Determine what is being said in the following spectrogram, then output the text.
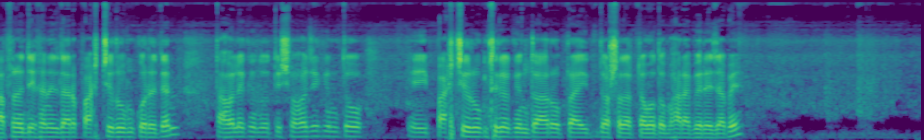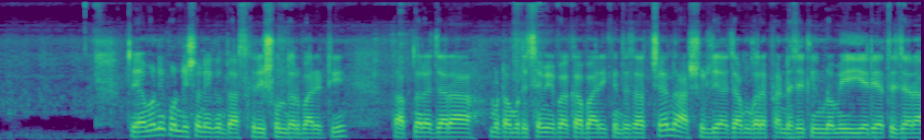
আপনারা যদি এখানে যদি আরও পাঁচটি রুম করে দেন, তাহলে কিন্তু অতি সহজে কিন্তু এই পাঁচটি রুম থেকে কিন্তু আরও প্রায় দশ হাজারটার মতো ভাড়া বেড়ে যাবে। তো এমনই কন্ডিশনে কিন্তু আজকের এই সুন্দর বাড়িটি। তো আপনারা যারা মোটামুটি সেমি পাকা বাড়ি কিনতে চাচ্ছেন আশুলিয়া জামগড়া ফ্যান্টাসি কিংডম এই এরিয়াতে যারা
